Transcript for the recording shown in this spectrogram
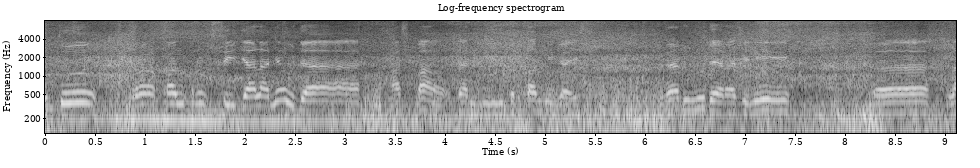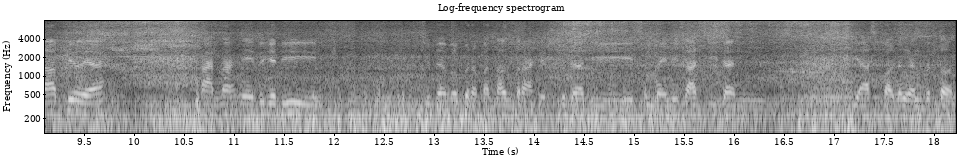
untuk rekonstruksi jalannya udah aspal dan di beton nih guys. Karena dulu daerah sini eh, labil ya. Tanahnya itu jadi sudah beberapa tahun terakhir sudah disemenisasi dan diaspal dengan beton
